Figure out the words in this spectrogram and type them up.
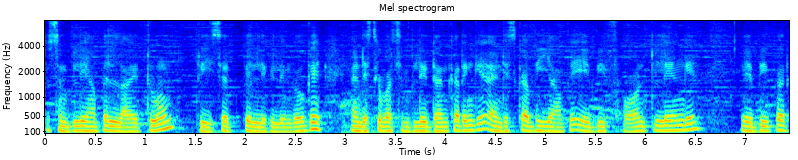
तो सिंपली यहाँ पे लाइटूम प्रीसेट पे लिख लेंगे ओके एंड इसके बाद सिंपली डन करेंगे। एंड इसका भी यहाँ पे ए बी फॉन्ट लेंगे। ए बी पर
